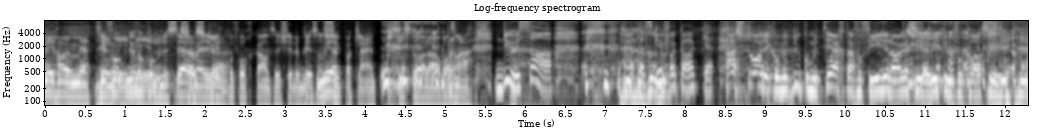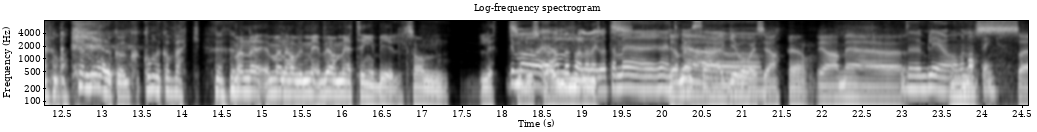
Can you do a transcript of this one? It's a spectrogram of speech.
vi har jo med du ting får, i du får kommunisere med dem litt på forkant, så ikke det blir sånn superkleint. De står der og bare sånn Du sa at jeg skulle få kake. Her står de, du kommenterte her for fire dager siden, vi kunne få kake. Hvem er dere? Kom dere vekk? Men, eh, men har vi, med, vi har med ting i bil, sånn litt Du må, må du skal jeg anbefaler deg å ta med Vi ren har med og- giveaways, ja. Ja. Vi har med Det blir jo overnatting. masse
